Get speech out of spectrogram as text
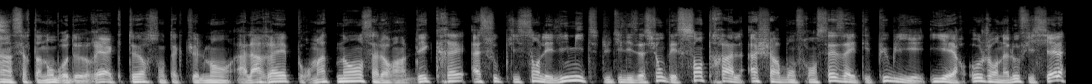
Un certain nombre de réacteurs sont actuellement à l'arrêt pour maintenance. Alors un décret assouplissant les limites d'utilisation des centrales à charbon françaises a été publié hier au journal officiel.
